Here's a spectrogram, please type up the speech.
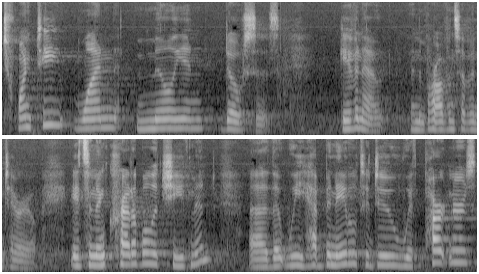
21 million doses given out in the province of Ontario. It's an incredible achievement uh, that we have been able to do with partners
